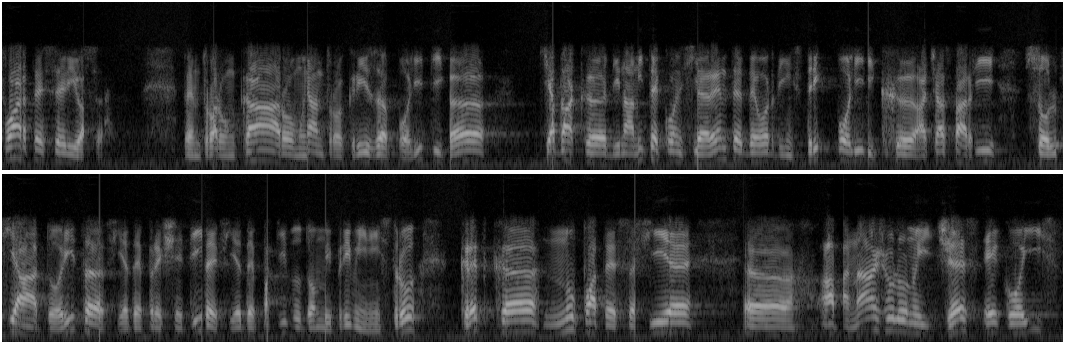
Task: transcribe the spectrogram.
foarte serioasă pentru a arunca România într-o criză politică, chiar dacă din anumite considerente de ordin strict politic aceasta ar fi soluția dorită, fie de președinte, fie de partidul domnului prim-ministru, cred că nu poate să fie uh, apanajul unui gest egoist.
